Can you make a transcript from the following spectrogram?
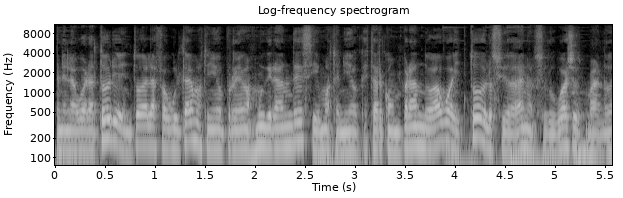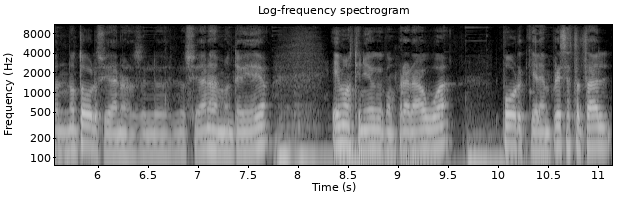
En el laboratorio y en toda la facultad hemos tenido problemas muy grandes y hemos tenido que estar comprando agua y todos los ciudadanos uruguayos, bueno, no todos los ciudadanos, los ciudadanos de Montevideo, hemos tenido que comprar agua porque la empresa estatal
